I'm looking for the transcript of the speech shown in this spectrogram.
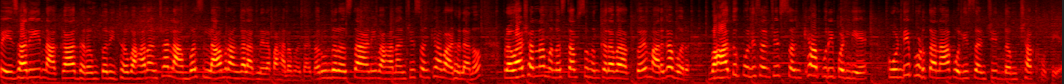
पेजारी नाका धरमतर इथं वाहनांच्या लांबच लांब रांगा लागलेल्या पाहायला मिळतात. अरुंद रस्ता आणि वाहनांची संख्या वाढल्यानं प्रवाशांना मनस्ताप सहन करावा लागतोय. मार्गावर वाहतूक पोलिसांची संख्या अपुरी पडली आहे कोंडी फोडताना पोलिसांची दमछाक होतीये.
